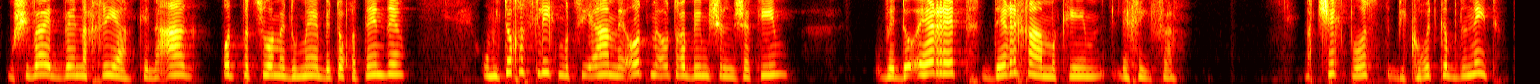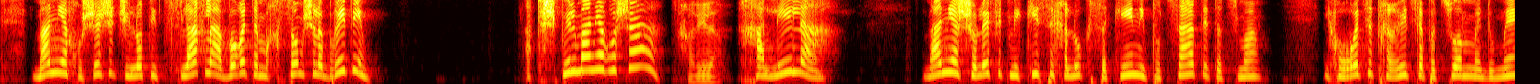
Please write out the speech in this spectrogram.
מושיבה את בן אחיה כנהג, עוד פצוע מדומה בתוך הטנדר, ומתוך הסליק מוציאה מאות מאות רבים של נשקים, ודוהרת דרך העמקים לחיפה. בצ'ק פוסט ביקורת קפדנית. מניה חוששת שהיא לא תצלח לעבור את המחסום של הבריטים. התשפיל מניה ראשה. חלילה. חלילה. מניה שולפת מכיס החלוק סכין, היא פוצעת את עצמה. היא חורצת חריץ לפצוע מדומה.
